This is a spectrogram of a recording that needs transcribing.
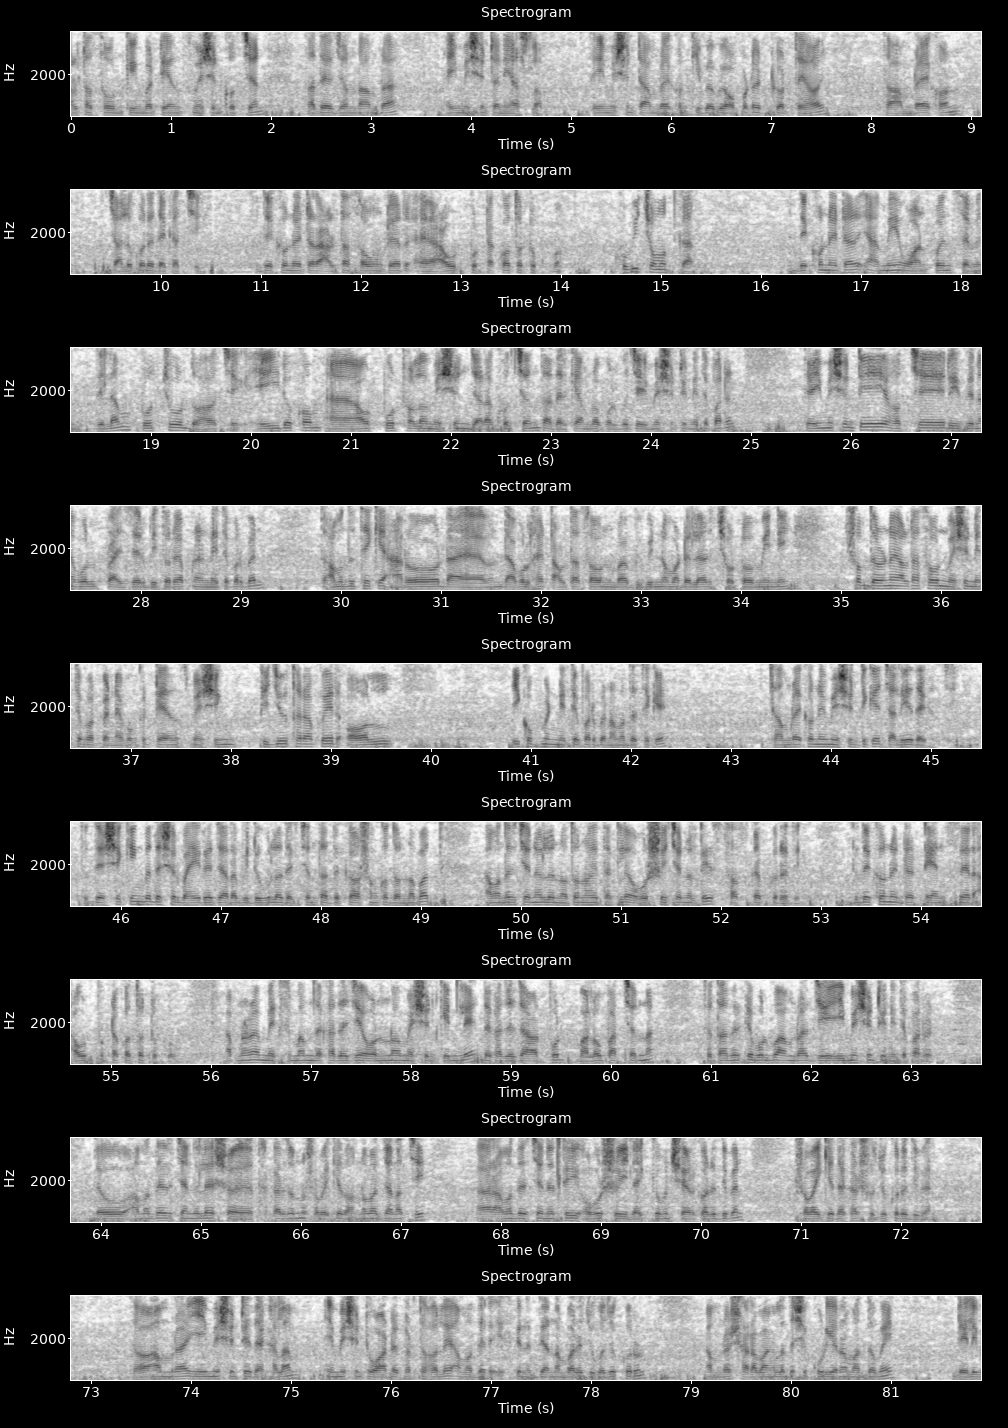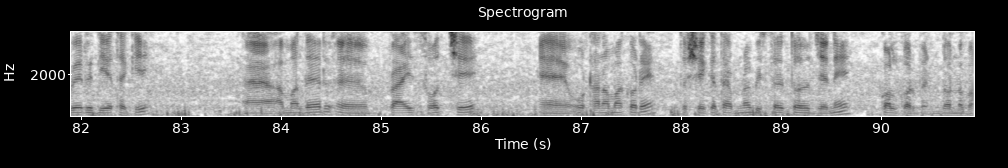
আল্ট্রাসাউন্ড কিংবা টেন্স মেশিন খুঁজছেন, তাদের জন্য আমরা এই মেশিনটা নিয়ে আসলাম। তো এই মেশিনটা আমরা এখন কীভাবে অপারেট করতে হয়, তো আমরা এখন চালু করে দেখাচ্ছি। তো দেখুন, এটার আল্ট্রাসাউন্ডের আউটপুটটা কতটুকু? খুবই চমৎকার। দেখুন এটার, আমি ওয়ান পয়েন্ট সেভেন দিলাম, প্রচুর দেওয়া হচ্ছে। এই রকম আউটপুট হলো মেশিন যারা খুঁজছেন, তাদেরকে আমরা বলব যে এই মেশিনটি নিতে পারেন। তো এই মেশিনটি হচ্ছে রিজনেবল প্রাইসের ভিতরে আপনারা নিতে পারবেন। তো আমাদের থেকে আরও ডাবল হেড আল্ট্রাসাউন্ড বা বিভিন্ন মডেলের ছোট মিনি সব ধরনের আল্ট্রাসাউন্ড মেশিন নিতে পারবেন এবং টেন্স মেশিন ফিজিওথেরাপির অল ইকুইপমেন্ট নিতে পারবেন আমাদের থেকে। তো আমরা এখন এই মেশিনটিকে চালিয়ে দেখাচ্ছি। তো দেশে কিংবা দেশের বাইরে যারা ভিডিওগুলো দেখছেন, তাদেরকে অসংখ্য ধন্যবাদ। আমাদের চ্যানেলে নতুন হয়ে থাকলে অবশ্যই চ্যানেলটি সাবস্ক্রাইব করে দিন। তো দেখুন, এটা টেন্সের আউটপুটটা কতটুকু? আপনারা ম্যাক্সিমাম দেখা যায় যে অন্য মেশিন কিনলে দেখা যায় যে আউটপুট ভালো পাচ্ছেন না। তো তাদেরকে বলব, আমরা যে এই মেশিনটি নিতে পারবেন। তো আমাদের চ্যানেলে থাকার জন্য সবাইকে ধন্যবাদ জানাচ্ছি। আর আমাদের চ্যানেলটি অবশ্যই লাইক কমেন্ট শেয়ার করে দিবেন। সবাইকে দেখার সুযোগ করে দিবেন। তো আমরা এই মেশিনটি দেখালাম। এই মেশিনটি অর্ডার করতে হলে আমাদের স্ক্রিনে দেওয়া নাম্বারে যোগাযোগ করুন। আমরা সারা বাংলাদেশে কুরিয়ারের মাধ্যমে ডেলিভারি দিয়ে থাকি। আমাদের প্রাইস হচ্ছে ওঠানামা করে। তো সেক্ষেত্রে আপনারা বিস্তারিত জেনে কল করবেন। ধন্যবাদ।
